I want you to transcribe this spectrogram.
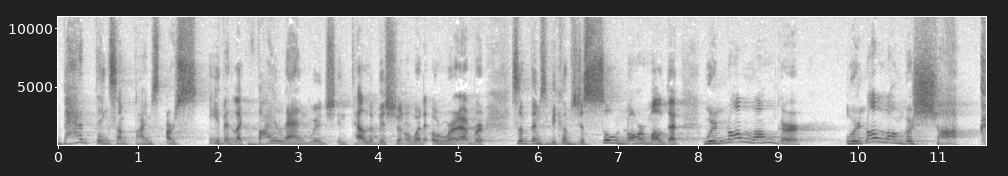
bad things sometimes are even like vile language in television or, what, or sometimes becomes just so normal that we're no longer we're no longer shocked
